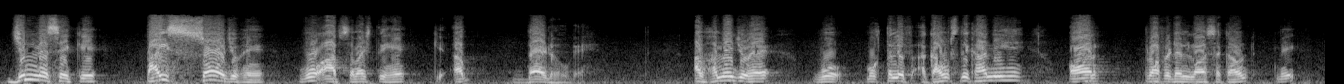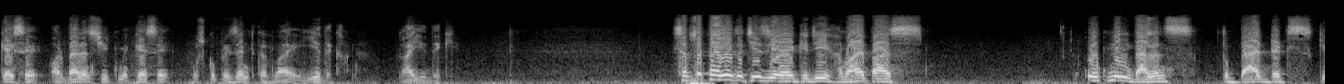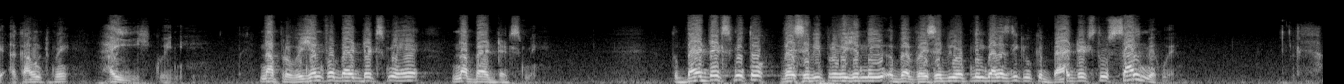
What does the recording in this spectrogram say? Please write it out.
جن میں سے کہ بائیس سو جو ہیں، وہ آپ سمجھتے ہیں کہ اب بیڈ ہو گئے۔ اب ہمیں جو ہے وہ مختلف اکاؤنٹس دکھانے ہیں اور پروفٹ اینڈ لاس اکاؤنٹ میں کیسے اور بیلنس شیٹ میں کیسے اس کو پریزنٹ کرنا ہے یہ دکھانا تو آئیے دیکھیے۔ سب سے پہلے تو چیز یہ ہے کہ جی ہمارے پاس اوپننگ بیلنس تو بیڈ ڈیٹس کے اکاؤنٹ میں ہے ہی کوئی نہیں۔ نہ پروویژن فار بیڈ ڈیٹس میں ہے، نہ بیڈ ڈیٹس میں ہے۔ تو بیڈ ڈیٹس میں تو ویسے بھی پروویژن نہیں ویسے بھی اوپننگ بیلنس نہیں، کیونکہ بیڈ ڈیٹس تو اس سال میں ہوئے۔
